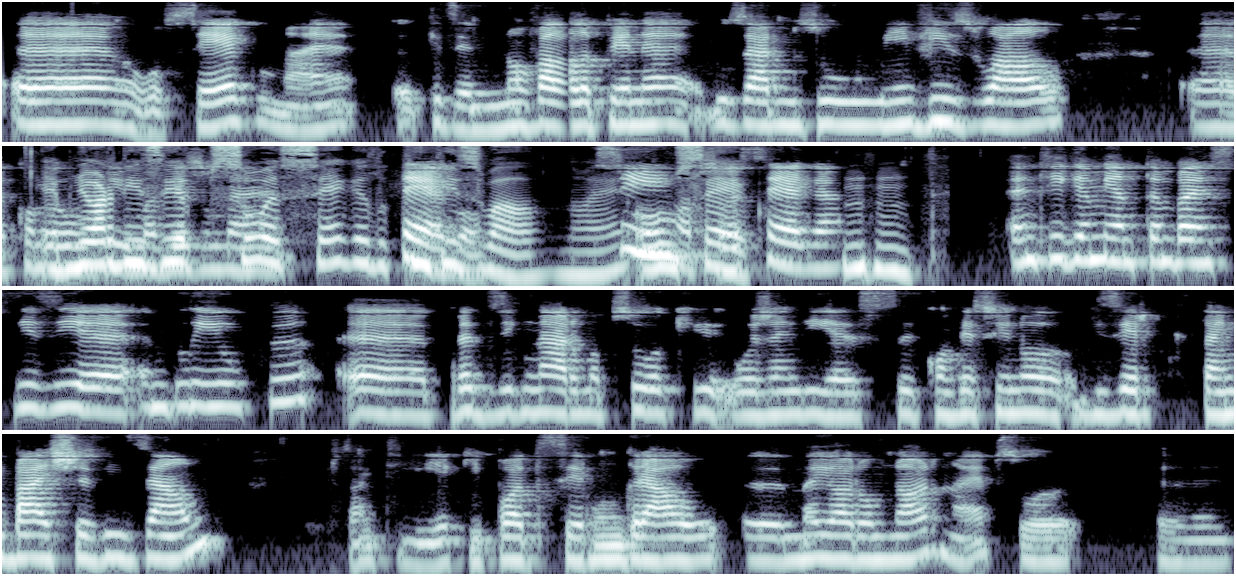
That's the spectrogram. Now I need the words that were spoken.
uh, ou cego, não é? Quer dizer, não vale a pena usarmos o invisual. Uh, como é melhor dizer pessoa uma... cega do que cego. invisual, não é? Sim, ou uma cego. pessoa cega. Uhum. Antigamente também se dizia amblíope uh, para designar uma pessoa que hoje em dia se convencionou dizer que tem baixa visão, portanto, e aqui pode ser um grau uh, maior ou menor, não é? A pessoa uh,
